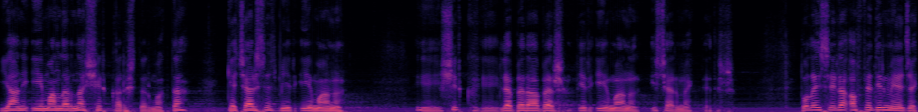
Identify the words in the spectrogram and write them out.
Yani imanlarına şirk karıştırmakta, geçersiz bir imanı, e, şirk ile beraber bir imanı içermektedir. Dolayısıyla affedilmeyecek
